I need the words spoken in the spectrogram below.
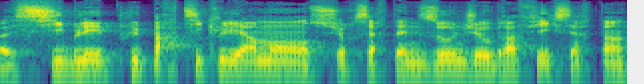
euh, cibler plus particulièrement sur certaines zones géographiques, certains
